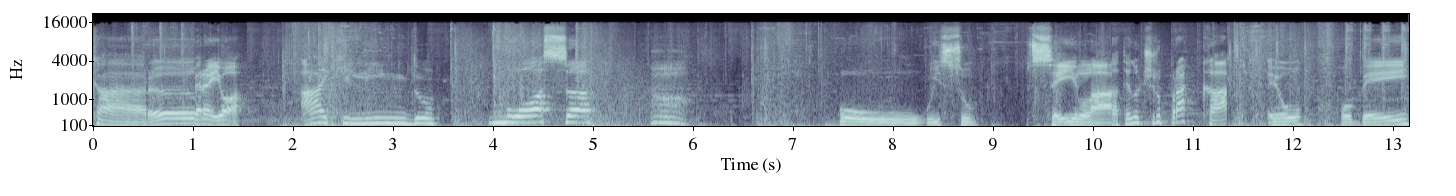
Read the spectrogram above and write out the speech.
Caramba. Pera aí, ó. Ai, que lindo. Nossa. Uou, isso Sei lá. Tá tendo tiro pra cá. Eu roubei.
